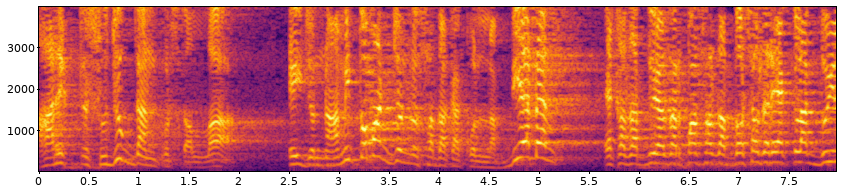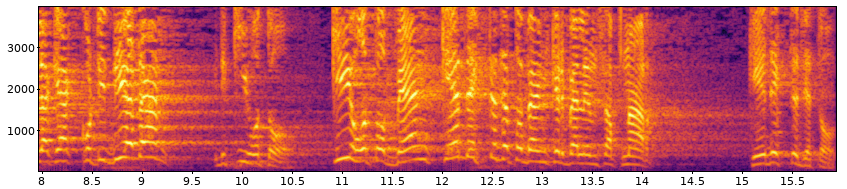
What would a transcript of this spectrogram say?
আরেকটা সুযোগ দান করছ, আল্লাহ। এই জন্য আমি তোমার জন্য সাদাকা করলাম। দিয়ে দেন। এক হাজার, দুই হাজার, পাঁচ হাজার, দশ হাজার, এক লাখ, দুই লাখ, এক কোটি দিয়ে দেন। এটা কি হতো? কি হতো? ব্যাংক কে দেখতে যেত ব্যাংকের ব্যালেন্স আপনার? কে দেখতে যেত?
